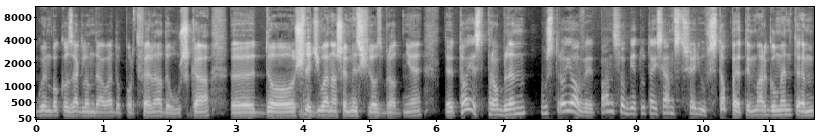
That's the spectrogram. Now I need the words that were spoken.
głęboko zaglądała do portfela, do łóżka, e, do śledziła nasze myśli o zbrodnie. E, To jest problem ustrojowy. Pan sobie tutaj sam strzelił w stopę tym argumentem,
